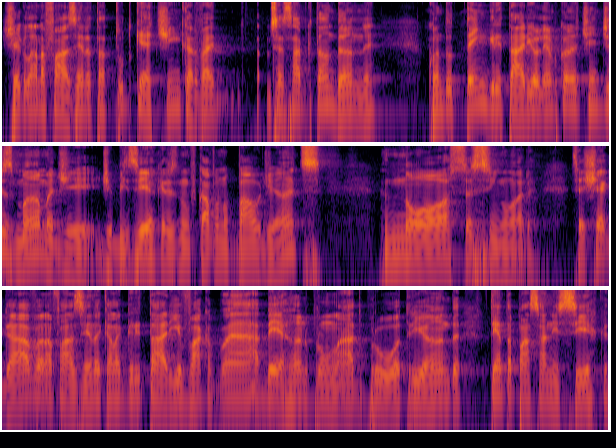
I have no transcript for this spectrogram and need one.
Chega lá na fazenda, tá tudo quietinho, cara. Vai, você sabe que tá andando, né? Quando tem gritaria, eu lembro quando eu tinha desmama de, de bezerro, que eles não ficavam no balde antes. Nossa Senhora. Você chegava na fazenda, aquela gritaria, vaca ah, berrando para um lado, para o outro e anda, tenta passar em cerca.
